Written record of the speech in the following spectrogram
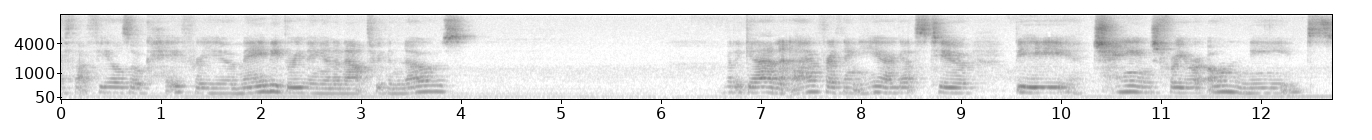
if that feels okay for you. Maybe breathing in and out through the nose. But again, everything here gets to be changed for your own needs.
